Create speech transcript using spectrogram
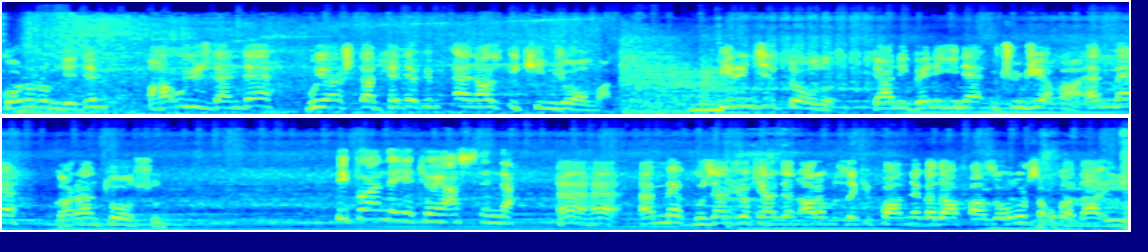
korurum dedim. Aha o yüzden de bu yarıştan hedefim en az ikinci olmak. Birincilik de olur. Yani beni yine üçüncü yapar. Ama garanti olsun. Bir puan da yetiyor aslında. He he. Emme Guzen Joker'den aramızdaki puan ne kadar fazla olursa o kadar iyi.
